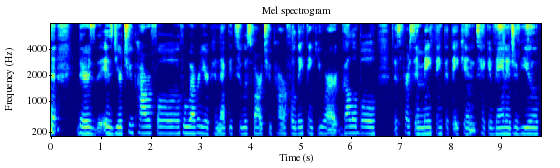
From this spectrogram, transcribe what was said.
There's, is you're too powerful. Whoever you're connected to is far too powerful. They think you are gullible. This person may think that they can take advantage of you.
